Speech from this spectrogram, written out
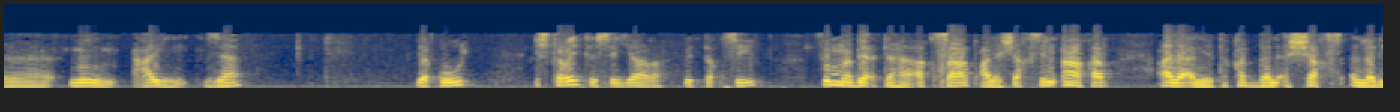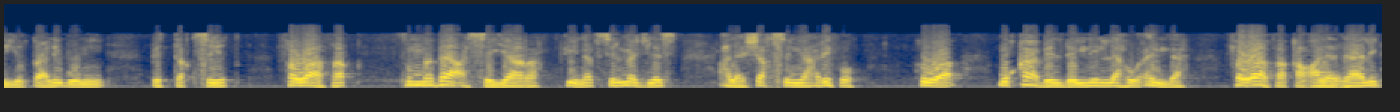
آه، ميم عين زا يقول اشتريت سيارة بالتقسيط ثم بعتها أقساط على شخص آخر على أن يتقبل الشخص الذي يطالبني بالتقسيط فوافق ثم باع السيارة في نفس المجلس على شخص يعرفه هو مقابل دين له عنده. فوافق على ذلك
